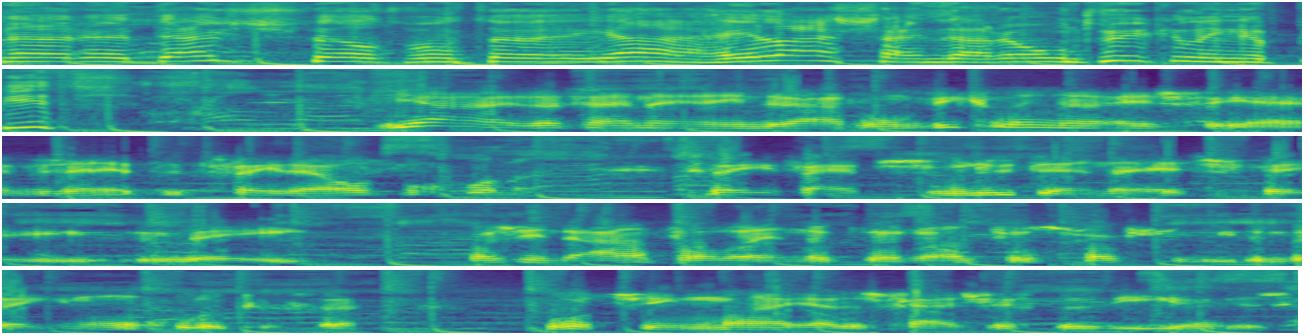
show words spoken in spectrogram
naar uh, Duitsersveld, want eh, ja, helaas zijn daar ontwikkelingen, Piet. Ja, er zijn eh, inderdaad ontwikkelingen. SVR. We zijn net de tweede helft begonnen. 52 minuten en de SVW was in de aanvallen en op de rand van het strafgebied een beetje een ongelukkige botsing. Maar ja, de scheidsrechter die dus,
